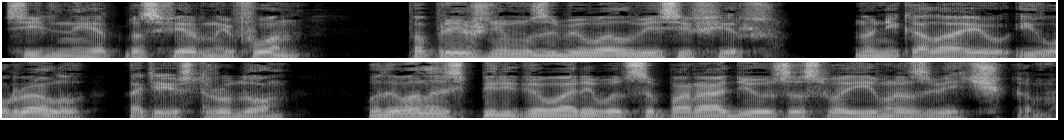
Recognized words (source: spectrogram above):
Сильный атмосферный фон по-прежнему забивал весь эфир. Но Николаю и Уралу, хотя и с трудом, удавалось переговариваться по радио со своим разведчиком.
